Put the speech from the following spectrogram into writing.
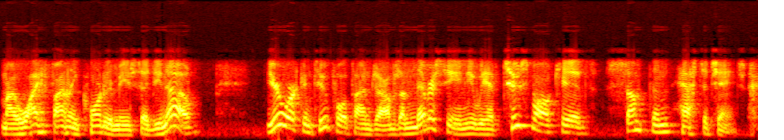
My wife finally cornered me and said, You know, you're working two full time jobs. I'm never seeing you. We have two small kids. Something has to change.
